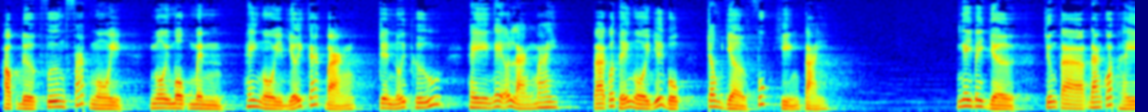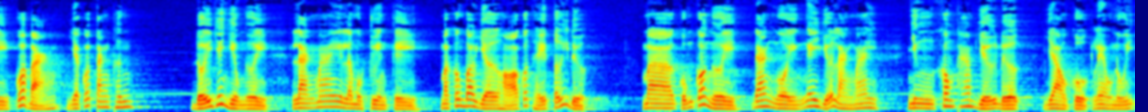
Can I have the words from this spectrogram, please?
Học được phương pháp ngồi Ngồi một mình hay ngồi với các bạn Trên núi Thứu hay ngay ở làng Mai Ta có thể ngồi với Bụt trong giờ phút hiện tại. Ngay bây giờ chúng ta đang có thầy, có bạn và có tăng thân. Đối với nhiều người, làng Mai là một truyền kỳ Mà không bao giờ họ có thể tới được. Mà cũng có người đang ngồi ngay giữa làng Mai Nhưng không tham dự được vào cuộc leo núi.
